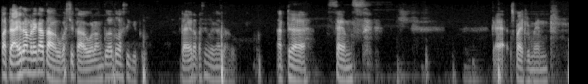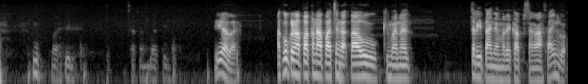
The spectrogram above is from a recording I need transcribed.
Pada akhirnya mereka tahu, pasti tahu. Orang tua tuh pasti gitu. Pada akhirnya pasti mereka tahu. Ada sense. Kayak Spider-Man. batin batin Iyalah. Aku kenapa kenapa aja nggak tahu gimana ceritanya mereka bisa ngerasain kok.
